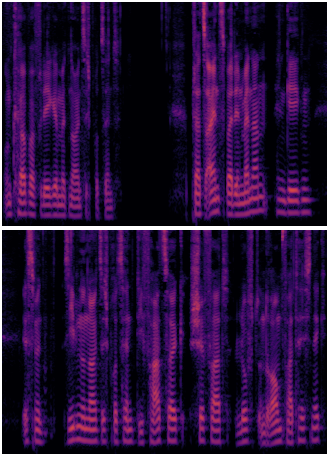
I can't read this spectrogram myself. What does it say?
und Körperpflege mit 90 Prozent. Platz 1 bei den Männern hingegen ist mit 97 Prozent die Fahrzeug-, Schifffahrt-, Luft- und Raumfahrttechnik,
